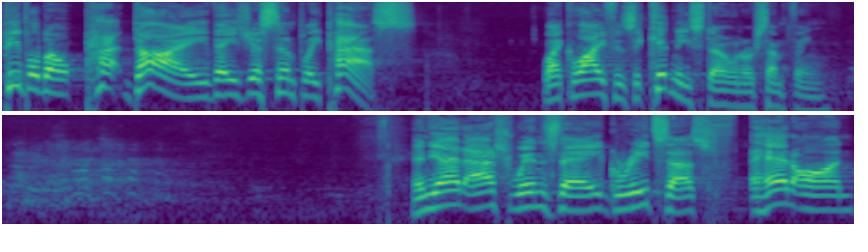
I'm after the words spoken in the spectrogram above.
people don't pa- die, they just simply pass. Like life is a kidney stone or something. and yet, Ash Wednesday greets us head on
